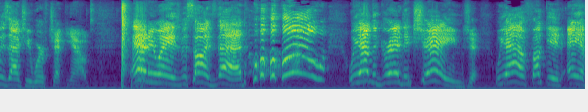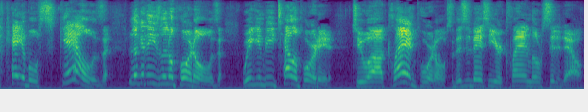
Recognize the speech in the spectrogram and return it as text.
he's actually worth checking out. Anyways, besides that, we have the Grand Exchange. We have fucking AFKable skills. Look at these little portals. We can be teleported to a clan portal. So this is basically your clan little citadel.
